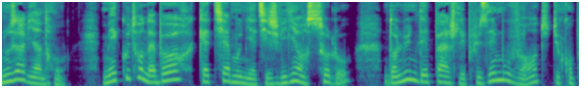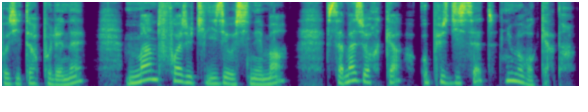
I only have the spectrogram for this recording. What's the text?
Nous y reviendrons, mais écoutons d'abord Katia Mouniatichvili en solo dans l'une des pages les plus émouvantes du compositeur polonais, maintes fois utilisée au cinéma, sa mazurka opus 17 numéro 4.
